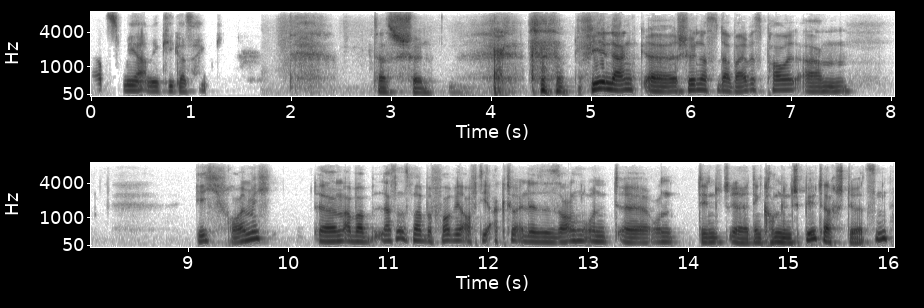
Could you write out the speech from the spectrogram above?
Herz mehr an den Kickers hängt. Das ist schön. Vielen Dank. Äh, schön, dass du dabei bist, Paul. Ähm, ich freue mich. Ähm, aber lass uns mal, bevor wir auf die aktuelle Saison und, äh, und den, äh, den kommenden Spieltag stürzen.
